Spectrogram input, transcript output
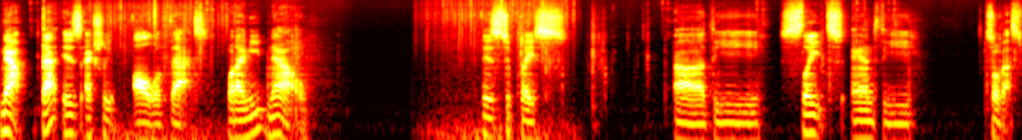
Now, that is actually all of that. What I need now is to place uh, the slate and the soul glass.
